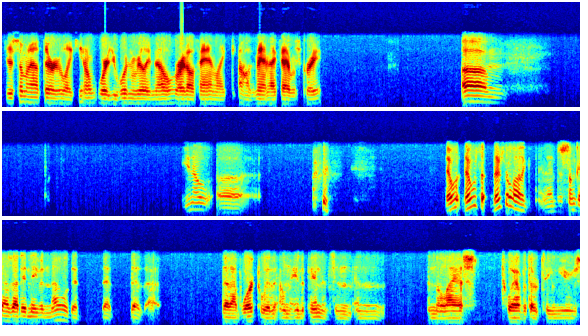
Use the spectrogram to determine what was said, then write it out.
Is there someone out there like you know where you wouldn't really know right offhand, like oh man, that guy was great? Um, you know, uh, there was there was a, there's a lot of there's some guys I didn't even know that that that I, that I've worked with on the independents in in in the last twelve or thirteen years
